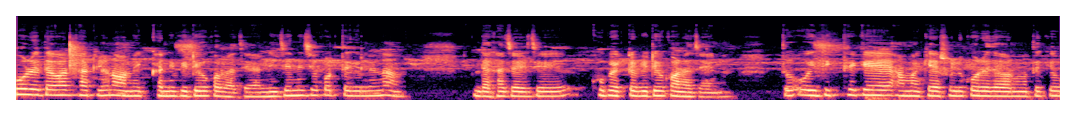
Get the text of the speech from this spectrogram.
করে দেওয়ার থাকলে না অনেকখানি ভিডিও করা যায়। আর নিজে নিজে করতে গেলে না দেখা যায় যে খুব একটা ভিডিও করা যায় না। তো ওই দিক থেকে আমাকে আসলে করে দেওয়ার মতো কেউ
